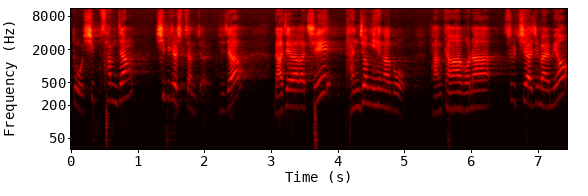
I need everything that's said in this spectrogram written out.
또 13장 12절 13절 시작. 낮에와 같이 단정히 행하고 방탕하거나 술 취하지 말며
